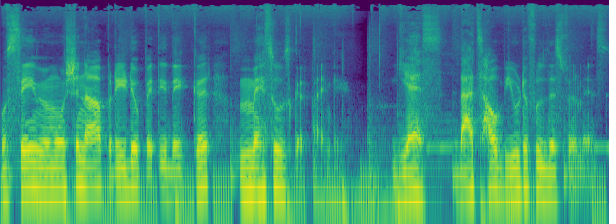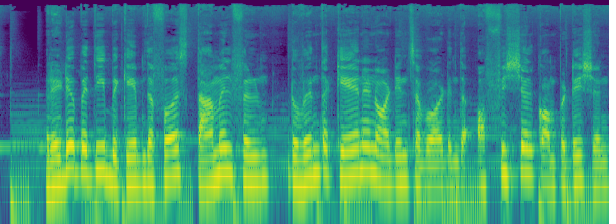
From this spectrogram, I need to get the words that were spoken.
वो सेम इमोशन आप रेडियोपैथी देखकर महसूस कर पाएँगे yes that's how beautiful this film is Radiopathy became the first Tamil film to win the KNN Audience Award in the official competition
